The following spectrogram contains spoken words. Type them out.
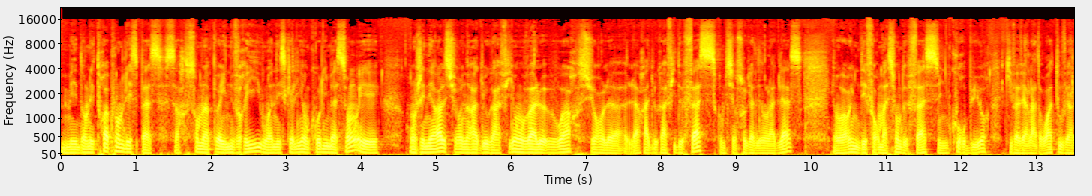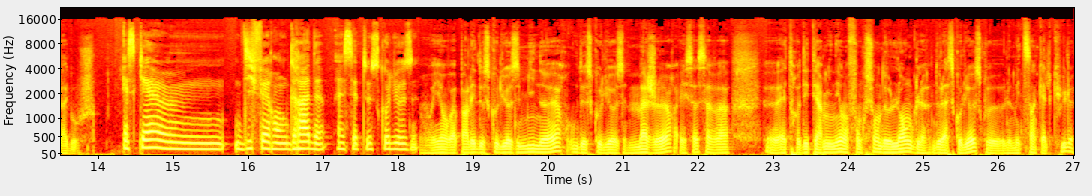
mais dans les trois plans de l'espace. Ça ressemble un peu à une vrille ou un escalier en colimaçon, et en général sur une radiographie, on va le voir sur la, radiographie de face, comme si on se regardait dans la glace, et on va avoir une déformation de face, une courbure qui va vers la droite ou vers la gauche. Est-ce qu'il y a euh, différents grades à cette scoliose? Oui, on va parler de scoliose mineure ou de scoliose majeure, et ça, ça va euh, être déterminé en fonction de l'angle de la scoliose que le médecin calcule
